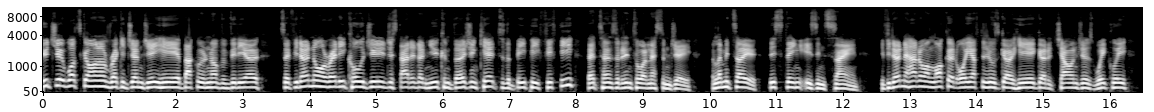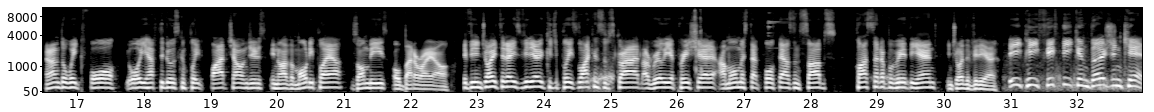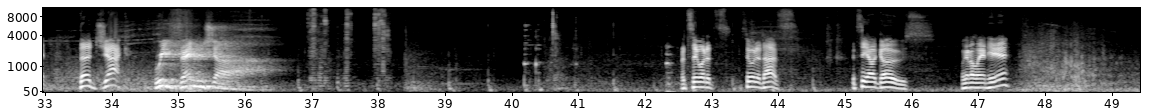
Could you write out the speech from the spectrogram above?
YouTube, what's going on? Wreckage MG here, back with another video. So if you don't know already, Call of Duty just added a new conversion kit to the BP50 that turns it into an SMG. And let me tell you, this thing is insane. If you don't know how to unlock it, all you have to do is go here, go to challenges weekly, and under week four, all you have to do is complete five challenges in either multiplayer, zombies, or battle royale. If you enjoyed today's video, could you please like and subscribe? I really appreciate it. I'm almost at 4,000 subs. Class setup will be at the end. Enjoy the video. BP50 conversion kit. The Jak Revenger. Let's see what it's see what it has. Let's see how it goes. We're gonna land here.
